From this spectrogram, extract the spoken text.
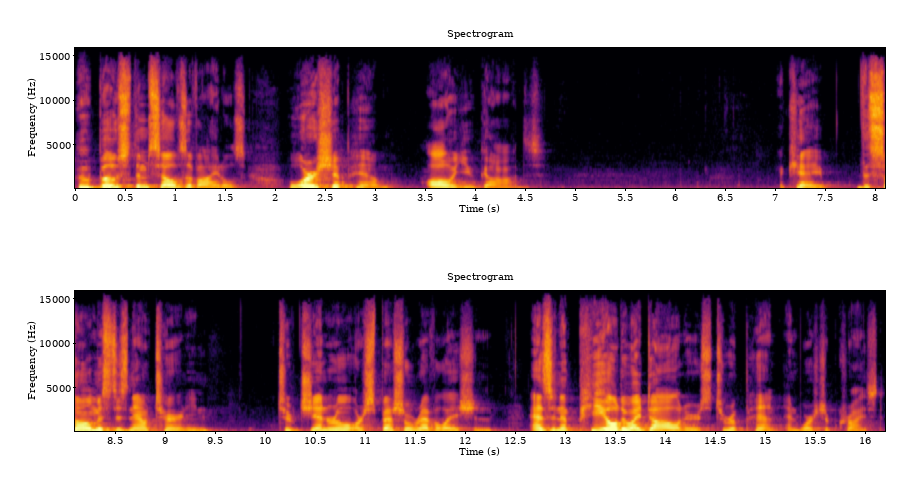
who boast themselves of idols. Worship him, all you gods. Okay, the psalmist is now turning to general or special revelation as an appeal to idolaters to repent and worship Christ.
